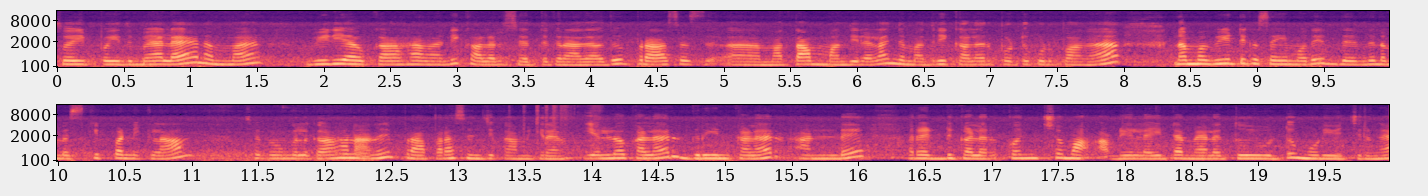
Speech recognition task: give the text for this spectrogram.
ஸோ இப்போ இது மேலே நம்ம வீடியோவுக்காக வேண்டி கலர் சேர்த்துக்கிறேன். அதாவது ப்ராசஸ் மத்தாம் மந்திலெலாம் இந்த மாதிரி கலர் போட்டு கொடுப்பாங்க. நம்ம வீட்டுக்கு செய்யும் போது இது வந்து நம்ம ஸ்கிப் பண்ணிக்கலாம். ஸோ இப்போ உங்களுக்காக நான் ப்ராப்பராக செஞ்சு காமிக்கிறேன். Yellow colour green colour and red colour கொஞ்சமாக அப்படியே லைட்டாக மேலே தூவி விட்டு மூடி வச்சுருங்க.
